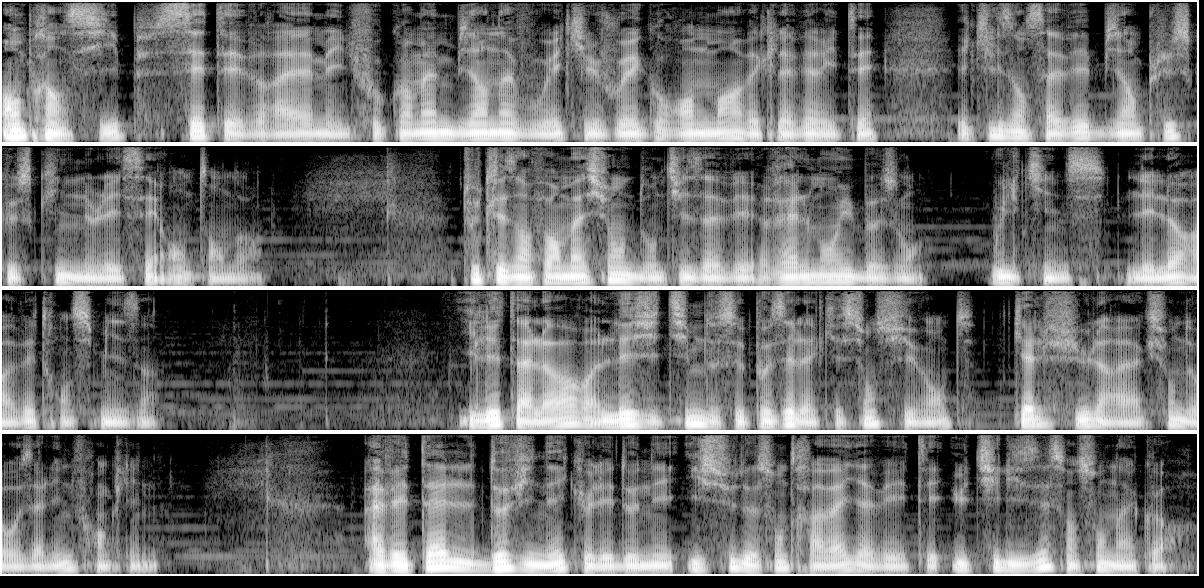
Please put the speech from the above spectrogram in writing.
En principe, c'était vrai, mais il faut quand même bien avouer qu'ils jouaient grandement avec la vérité et qu'ils en savaient bien plus que ce qu'ils ne laissaient entendre. Toutes les informations dont ils avaient réellement eu besoin, Wilkins les leur avait transmises. Il est alors légitime de se poser la question suivante quelle fut la réaction de Rosalind Franklin? Avait-elle deviné que les données issues de son travail avaient été utilisées sans son accord?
